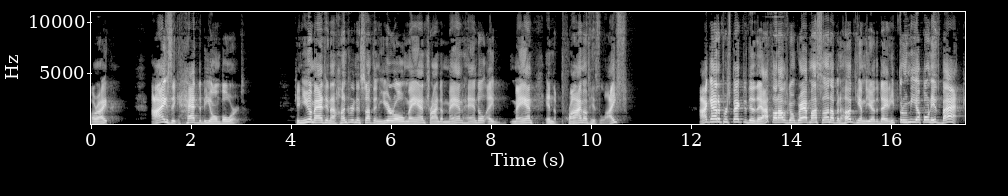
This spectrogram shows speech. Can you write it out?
All right? Isaac had to be on board. Can you imagine a hundred and something year old man trying to manhandle a man in the prime of his life? I got a perspective today. I thought I was going to grab my son up and hug him the other day, and he threw me up on his back.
